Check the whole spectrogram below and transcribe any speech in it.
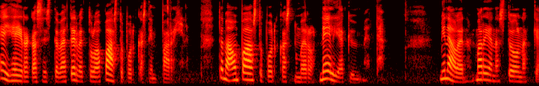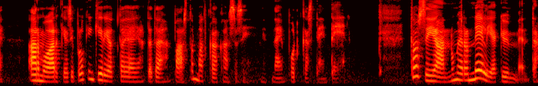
Hei hei rakas ystävä, tervetuloa Paastopodcastin pariin. Tämä on Paastopodcast numero 40. Minä olen Mariana Stolnakke, Armo Arkeesi blogin kirjoittaja ja tätä Paaston matkaa kanssasi nyt näin podcastein teen. Tosiaan numero 40.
